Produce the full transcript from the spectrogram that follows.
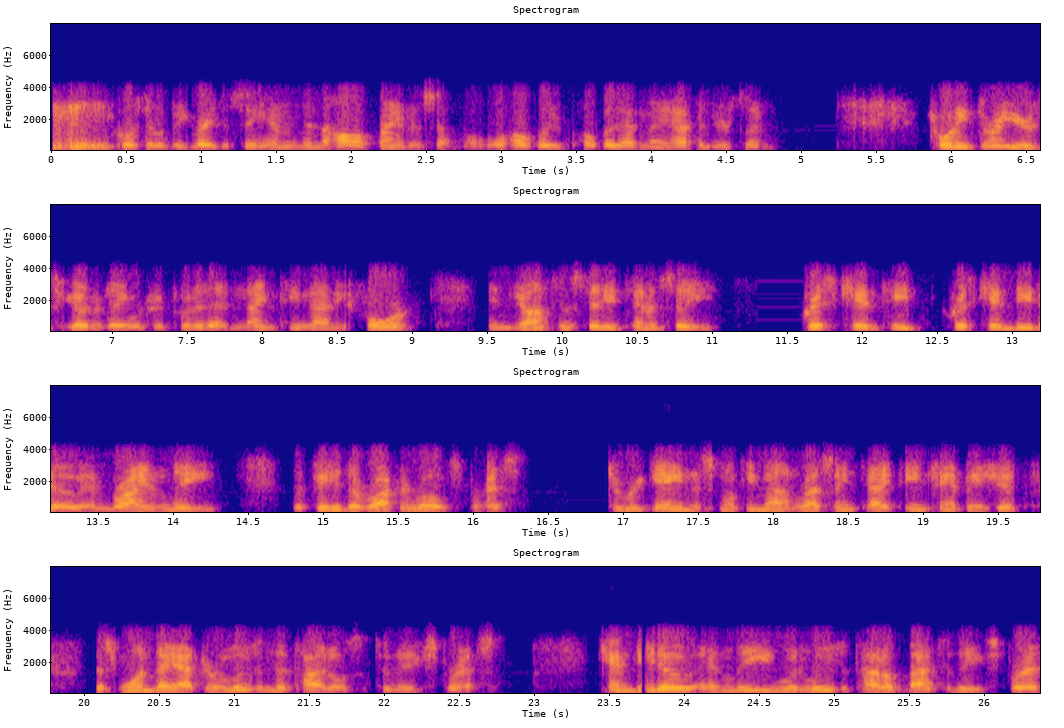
of course, it would be great to see him in the Hall of Fame at some point. Well, hopefully, hopefully that may happen here soon. 23 years ago today, which would put it at 1994, in Johnson City, Tennessee, Chris, Chris Candido and Brian Lee defeated the Rock and Roll Express to regain the Smoky Mountain Wrestling Tag Team Championship just one day after losing the titles to the Express. Candido and Lee would lose the title back to the Express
